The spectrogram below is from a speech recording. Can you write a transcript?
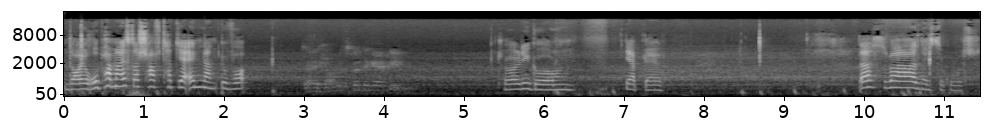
In der Europameisterschaft hat ja England gewonnen. Entschuldigung. Ihr habt Geld. Das war nicht so gut.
